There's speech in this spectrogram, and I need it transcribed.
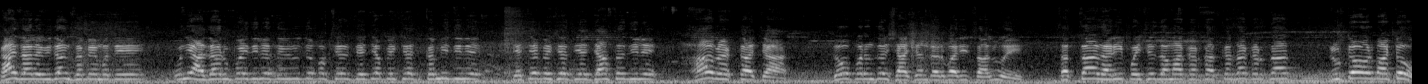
काय झालं विधानसभेमध्ये? कोणी हजार रुपये दिले तर विरुद्ध पक्षाने त्याच्यापेक्षा कमी दिले त्याच्यापेक्षा ते जास्त दिले. हा भ्रष्टाचार जोपर्यंत शासन दरबारी चालू आहे सत्ताधारी पैसे जमा करतात. कसा करतात? लुटावर बाटो.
